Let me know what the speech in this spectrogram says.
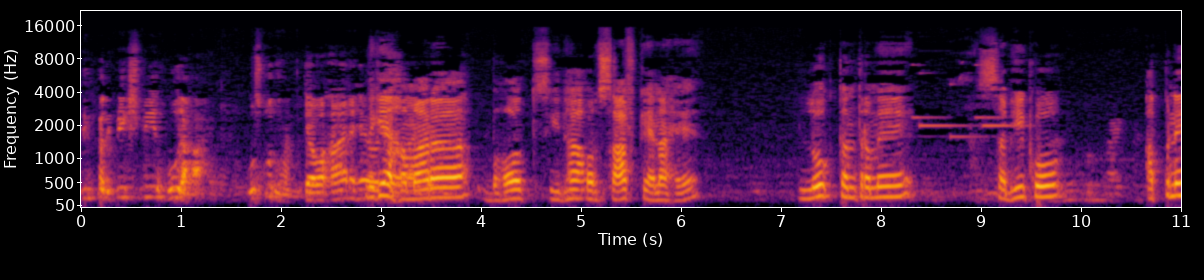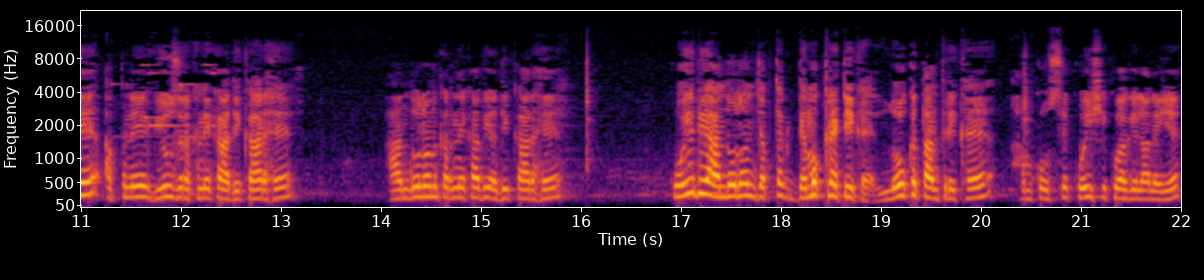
जिन परिप्रेक्ष्य में हो रहा है उसको ध्यान त्योहार है देखिए हमारा बहुत सीधा और साफ़ कहना है लोकतंत्र में सभी को अपने अपने व्यूज़ रखने का अधिकार है। आंदोलन करने का भी अधिकार है। कोई भी आंदोलन जब तक डेमोक्रेटिक है, लोकतांत्रिक है, हमको उससे कोई शिकवा गिला नहीं है।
